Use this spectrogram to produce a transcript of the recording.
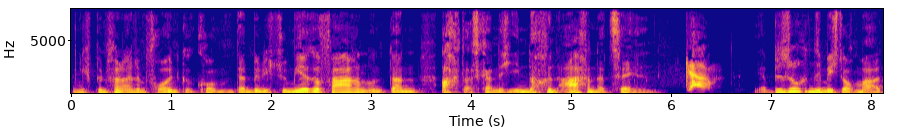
Ich bin von einem Freund gekommen. Dann bin ich zu mir gefahren und dann. Ach, das kann ich Ihnen noch in Aachen erzählen. Gern. Ja, besuchen Sie mich doch mal.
